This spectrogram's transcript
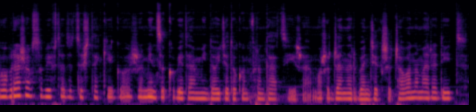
Wyobrażał sobie wtedy coś takiego, że między kobietami dojdzie do konfrontacji, że może Jenner będzie krzyczała na Meredith,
